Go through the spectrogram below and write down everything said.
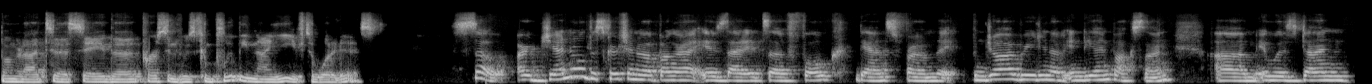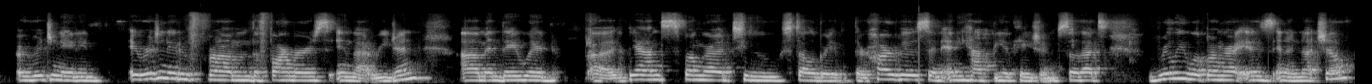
Bhangra to say the person who's completely naive to what it is? So, our general description about Bhangra is that it's a folk dance from the Punjab region of India and Pakistan. Um, it was done originated originated from the farmers in that region, um, and they would uh, dance Bhangra to celebrate their harvest and any happy occasion. So that's really what Bhangra is in a nutshell,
